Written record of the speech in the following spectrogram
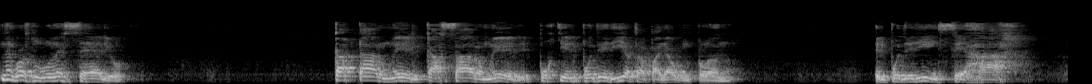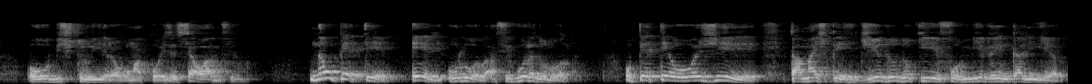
O negócio do Lula é sério. Cataram ele, caçaram ele, porque ele poderia atrapalhar algum plano. Ele poderia encerrar ou obstruir alguma coisa, isso é óbvio. Não o PT, ele, o Lula, a figura do Lula. O PT hoje está mais perdido do que formiga em galinheiro.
